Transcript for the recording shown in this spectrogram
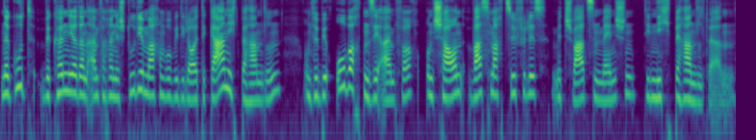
na gut, wir können ja dann einfach eine Studie machen, wo wir die Leute gar nicht behandeln und wir beobachten sie einfach und schauen, was macht Syphilis mit schwarzen Menschen, die nicht behandelt werden.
